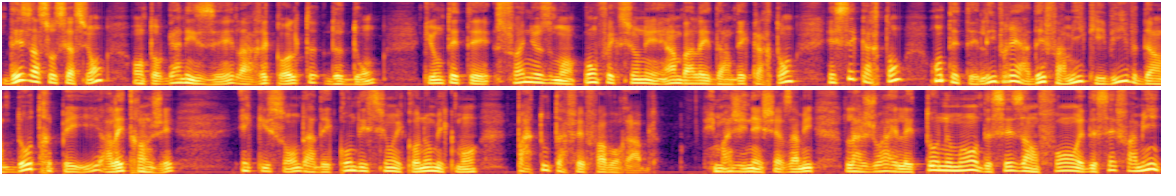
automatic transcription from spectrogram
Des associations ont organisé la récolte de dons qui ont été soigneusement confectionnés et emballés dans des cartons, et ces cartons ont été livrés à des familles qui vivent dans d'autres pays à l'étranger et qui sont dans des conditions économiquement pas tout à fait favorables. Imaginez, chers amis, la joie et l'étonnement de ces enfants et de ces familles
